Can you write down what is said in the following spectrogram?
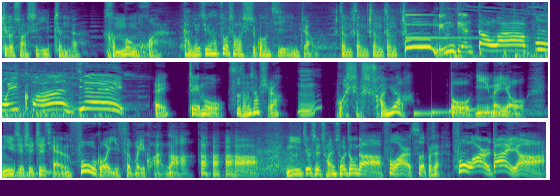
这个双十一真的很梦幻，感觉就像坐上了时光机，你知道吗？增增增增，噔，零点到啦，付尾款，耶！哎，这一幕似曾相识啊，嗯，我是不是穿越了？不，你没有，你只是之前付过一次尾款了，哈哈哈哈！你就是传说中的富二次，不是富二代呀。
